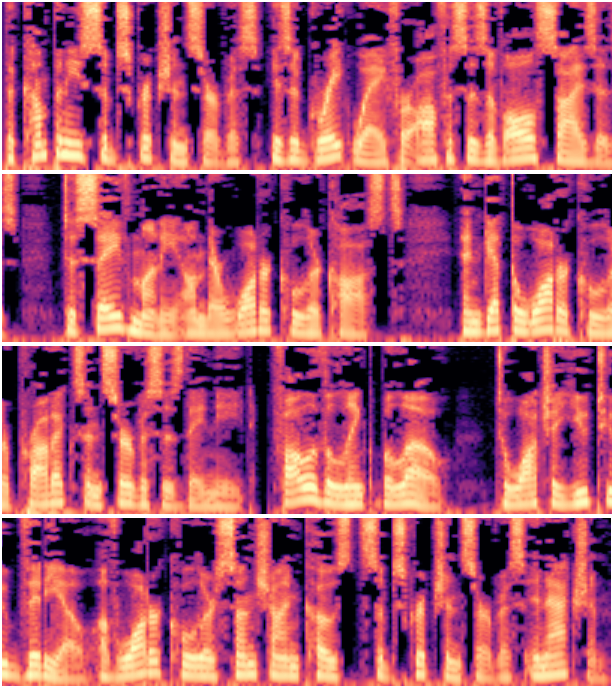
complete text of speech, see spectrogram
The company's subscription service is a great way for offices of all sizes to save money on their water cooler costs and get the water cooler products and services they need. Follow the link below to watch a YouTube video of Water Cooler Sunshine Coast subscription service in action.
